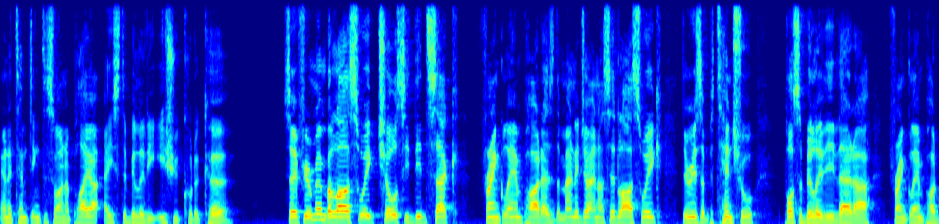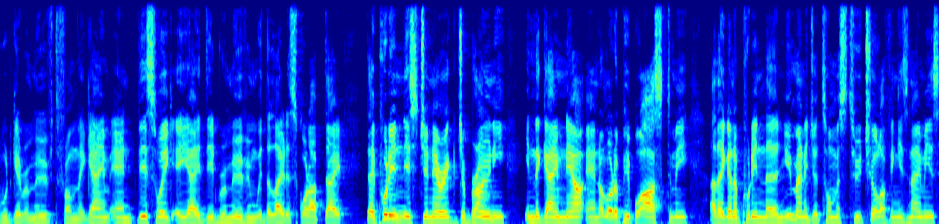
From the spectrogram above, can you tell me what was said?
and attempting to sign a player, a stability issue could occur. So if you remember last week, Chelsea did sack Frank Lampard as the manager. And I said last week there is a potential possibility that uh, Frank Lampard would get removed from the game. And this week EA did remove him with the latest squad update. They put in this generic jabroni in the game now, and a lot of people asked me, are they going to put in the new manager, Thomas Tuchel, I think his name is?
